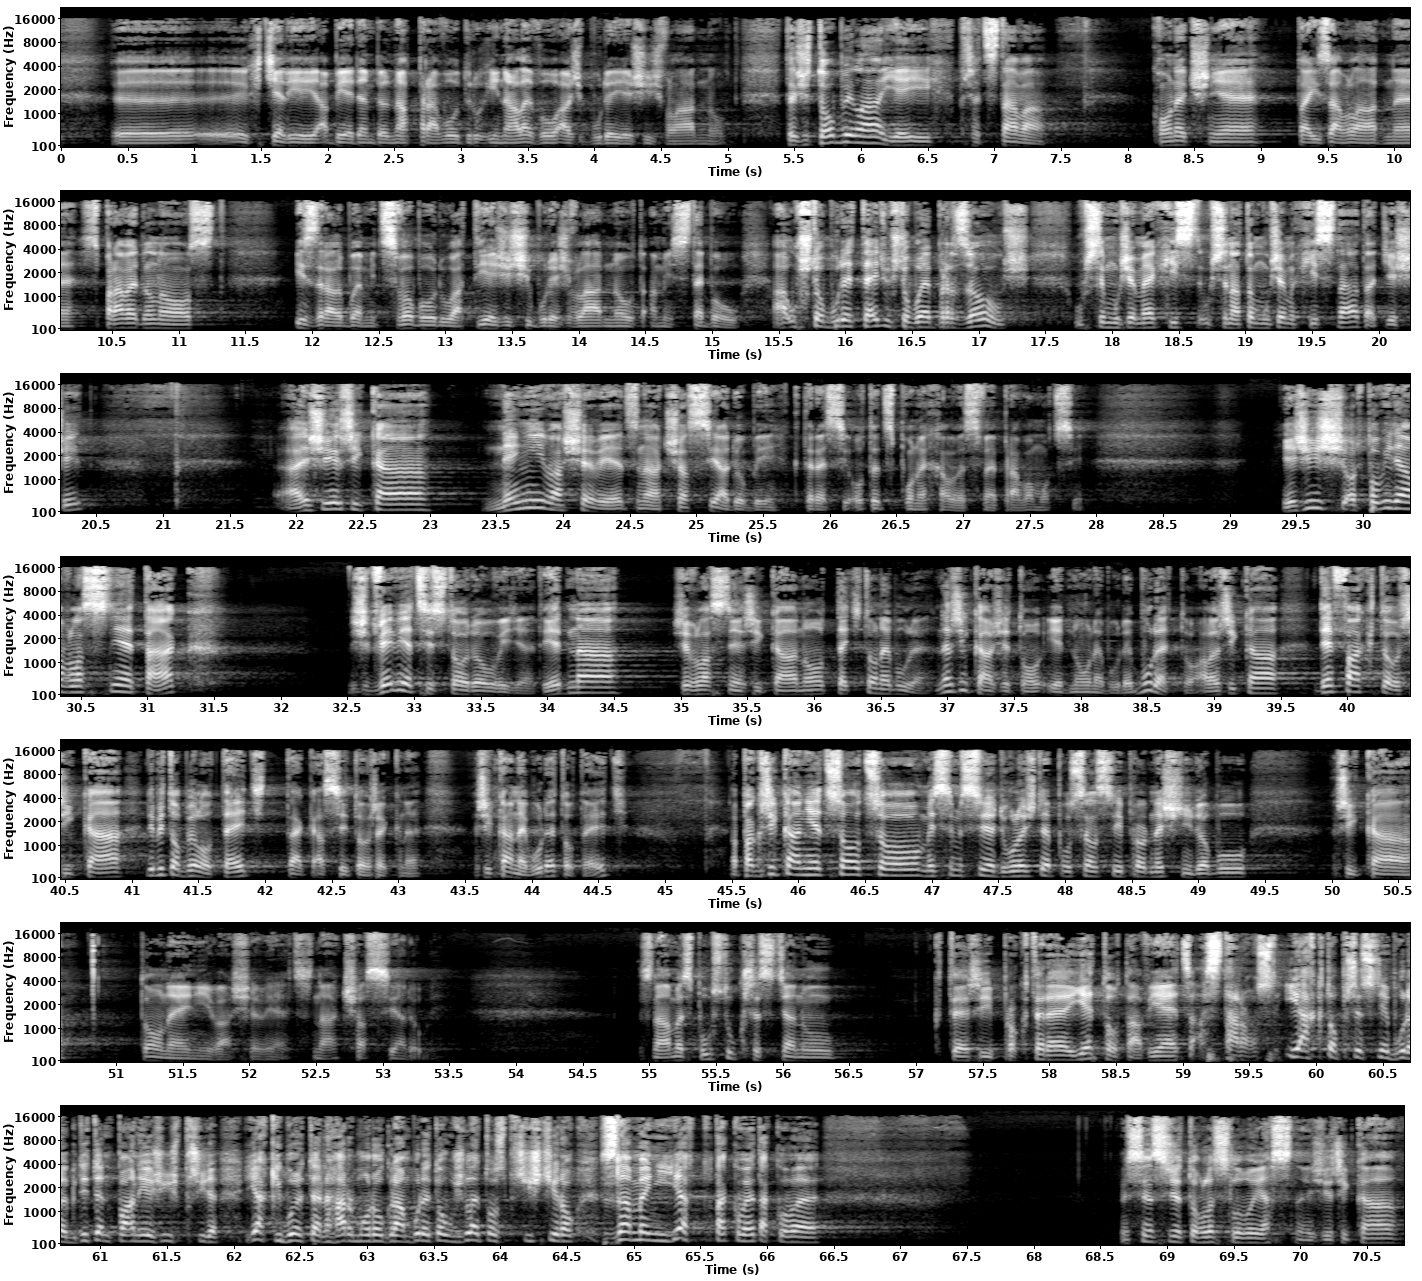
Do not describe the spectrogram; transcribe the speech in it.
e, chtěli, aby jeden byl napravo, druhý nalevo, až bude Ježíš vládnout. Takže to byla jejich představa. Konečně tady zavládne spravedlnost, Izrael bude mít svobodu a ty Ježíši budeš vládnout a my s tebou. A už to bude teď, už to bude brzo, už, už, se, můžeme chyst, už se na to můžeme chystat a těšit. A Ježíš říká, není vaše věc na časy a doby, které si otec ponechal ve své pravomoci. Ježíš odpovídá vlastně tak, že dvě věci z toho jdou vidět. Jedna, že vlastně říká, no teď to nebude. Neříká, že to jednou nebude, bude to, ale říká, de facto říká, kdyby to bylo teď, tak asi to řekne. Říká, nebude to teď. A pak říká něco, co myslím si je důležité poselství pro dnešní dobu. Říká, to není vaše věc na časy a doby. Známe spoustu křesťanů, kteří, pro které je to ta věc a starost. Jak to přesně bude, kdy ten pán Ježíš přijde, jaký bude ten harmonogram, bude to už letos, příští rok, znamení, jak takové, takové. Myslím si, že tohle slovo je jasné, že říká,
